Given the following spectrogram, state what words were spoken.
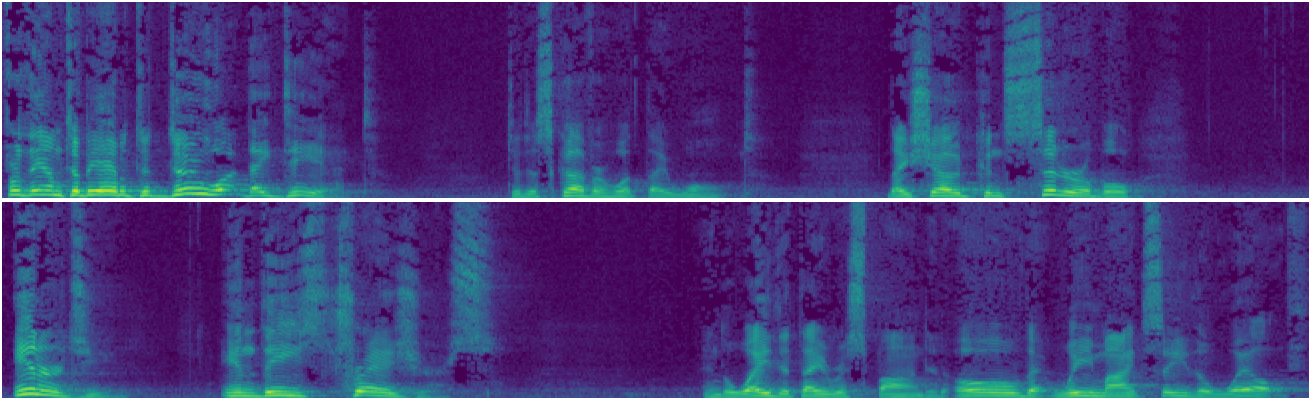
for them to be able to do what they did to discover what they want. They showed considerable energy in these treasures and the way that they responded. Oh, that we might see the wealth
